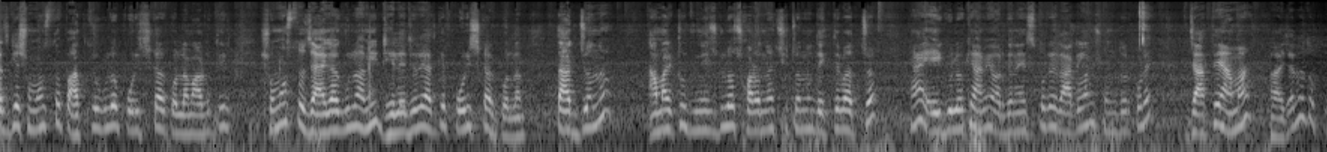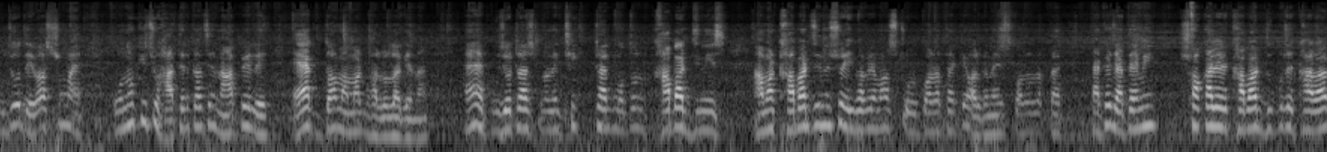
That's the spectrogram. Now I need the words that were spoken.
আজকে সমস্ত পাত্রগুলো পরিষ্কার করলাম, আরতির সমস্ত জায়গাগুলো আমি ঢেলে ঢেলে আজকে পরিষ্কার করলাম, তার জন্য আমার একটু জিনিসগুলো ছড়ানো ছিটানো দেখতে পাচ্ছ। হ্যাঁ এইগুলোকে আমি অর্গানাইজ করে রাখলাম, সুন্দর করে, যাতে আমার হয়। জানো তো, পুজো দেওয়ার সময় কোনো কিছু হাতের কাছে না পেলে একদম আমার ভালো লাগে না। হ্যাঁ পুজোটা মানে ঠিকঠাক মতন খাবার জিনিস, আমার খাবার জিনিসও এইভাবে আমার স্টোর করা থাকে অর্গানাইজ করা থাকে যাতে আমি সকালের খাবার, দুপুরের খাবার,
